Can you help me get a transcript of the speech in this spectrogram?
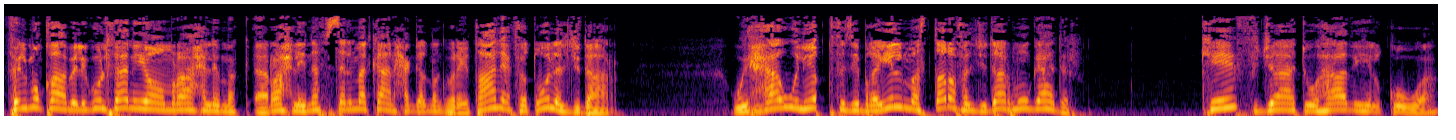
في المقابل يقول ثاني يوم راح لمك... راح لنفس المكان حق المقبرة يطالع في طول الجدار ويحاول يقفز يبغى يلمس طرف الجدار مو قادر. كيف جاته هذه القوة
